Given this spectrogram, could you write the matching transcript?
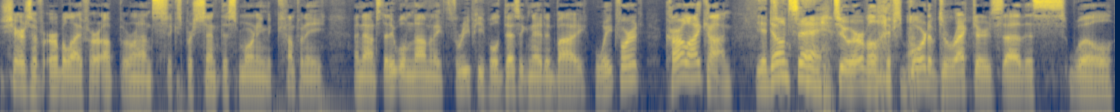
Shares of Herbalife are up around six percent this morning. The company announced that it will nominate three people designated by wait for it Carl Icahn. You don't say. To Herbalife's board of directors. Uh, this will.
